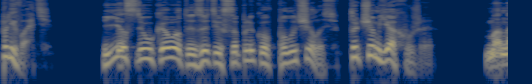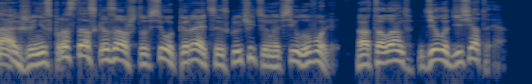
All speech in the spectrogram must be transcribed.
Плевать. Если у кого-то из этих сопляков получилось, то чем я хуже? Монах же неспроста сказал, что все упирается исключительно в силу воли, а талант — дело десятое.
